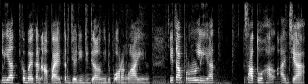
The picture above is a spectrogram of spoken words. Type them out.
lihat kebaikan apa yang terjadi di dalam hidup orang lain. Kita perlu lihat satu hal aja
